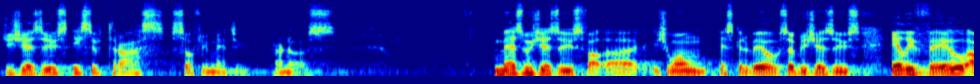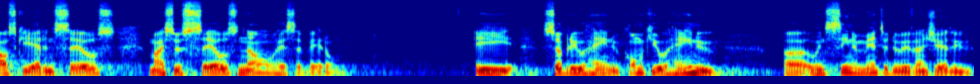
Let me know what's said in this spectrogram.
de Jesus, isso traz sofrimento para nós. Mesmo Jesus, uh, João escreveu sobre Jesus, ele veio aos que eram seus, mas os seus não o receberam. E sobre o reino, como que o reino, uh, o ensinamento do Evangelho,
